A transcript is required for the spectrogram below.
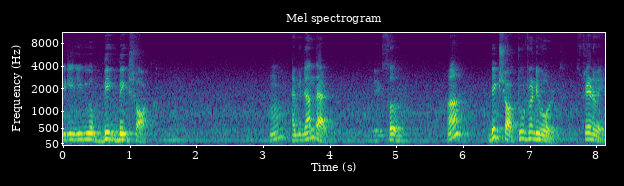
it will give you a big, big shock. Hmm? Have you done that? So, huh? Big shock, 220 volts, straight away.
